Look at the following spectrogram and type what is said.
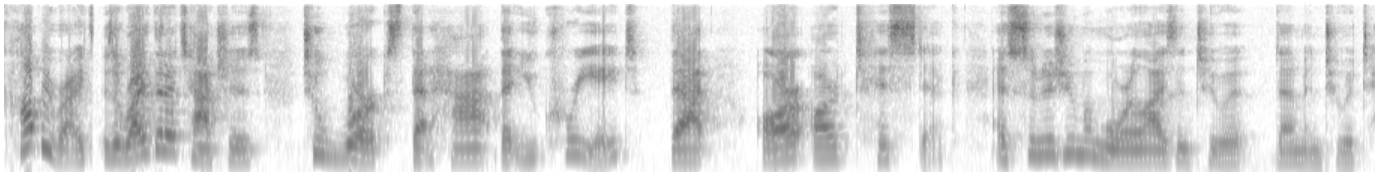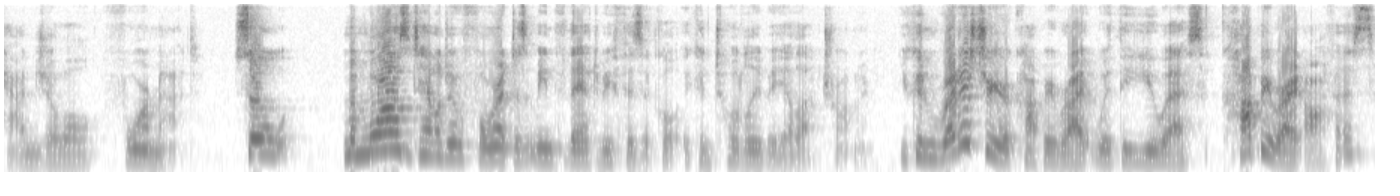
Copyright is a right that attaches to works that ha- that you create that are artistic as soon as you memorialize into it, them into a tangible format. So memorials in tangible format doesn't mean they have to be physical. It can totally be electronic. You can register your copyright with the U.S. Copyright Office,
